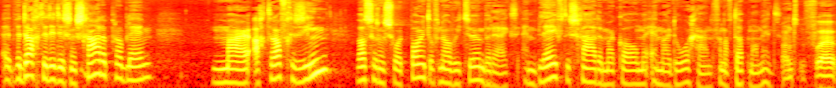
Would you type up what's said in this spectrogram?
Eh, we dachten dit is een schadeprobleem. Maar achteraf gezien was er een soort point of no return bereikt. En bleef de schade maar komen en maar doorgaan vanaf dat moment. Want voor,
